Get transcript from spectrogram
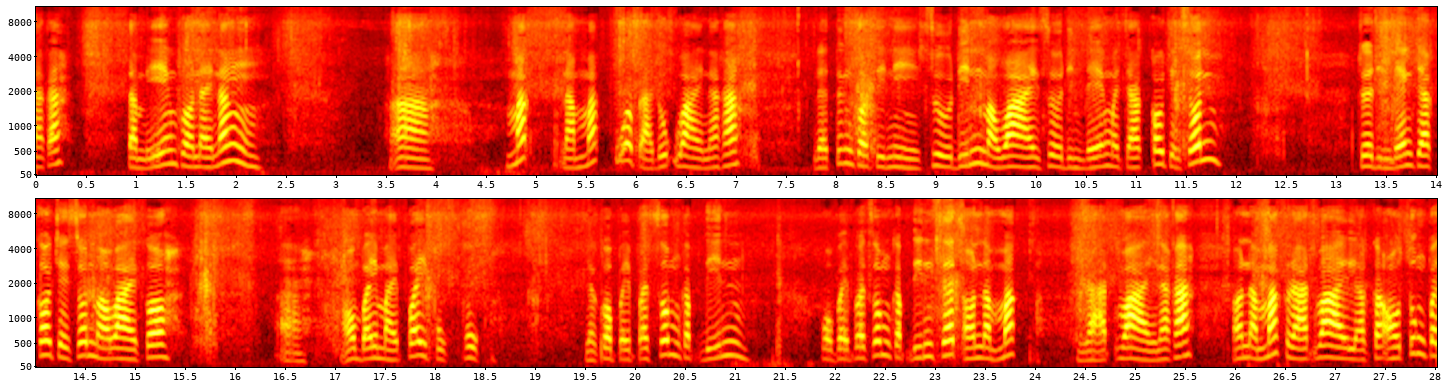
นะคะทำเองพราะในนั่งอ่ามักนำมักวัวปลาดุกไว้นะคะ และตึงก็ตีนี่ซื้อดินมาวายซื้อดินแดงมาจากเก้าใจส้นซื้อดินแดงจากเก้าใจส้นมาวายก็เอาใบไม้ไปปลูกปลูกแล้วก็ไปผสมกับดิน พอไปผสมกับดินเสร็จเอาน้ำมักราดไว้นะคะ เอาน้ำมักราดไว้แล้วก็เอาตุ้งปลา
